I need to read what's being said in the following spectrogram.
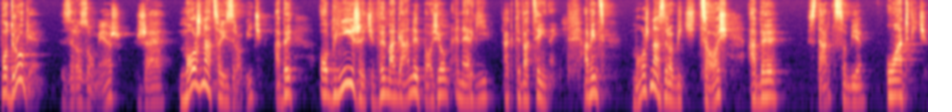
Po drugie, zrozumiesz, że można coś zrobić, aby obniżyć wymagany poziom energii aktywacyjnej. A więc można zrobić coś, aby start sobie ułatwić.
